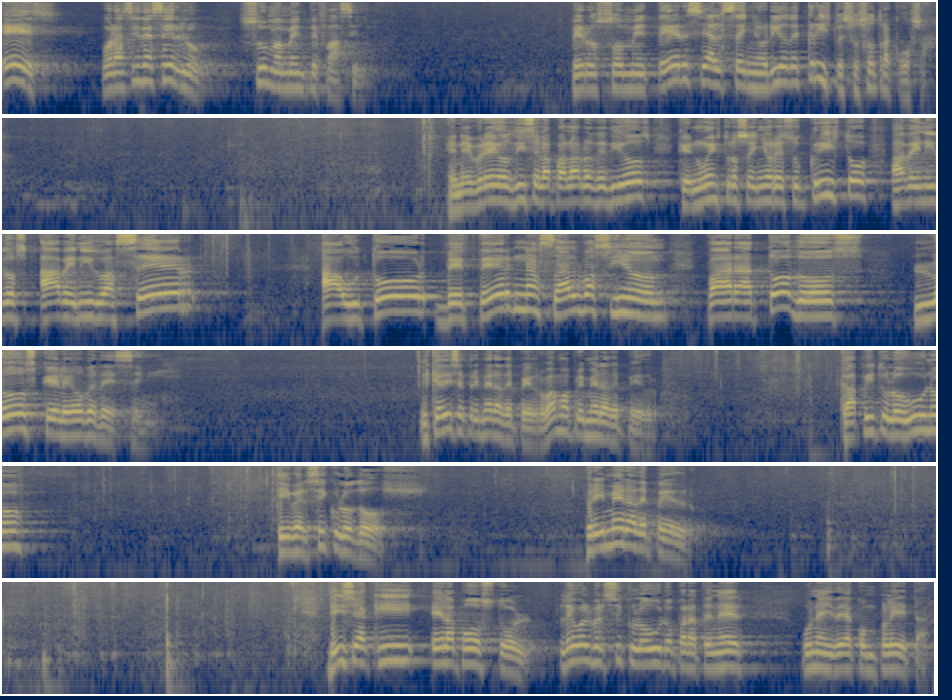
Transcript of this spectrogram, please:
es, por así decirlo, sumamente fácil. Pero someterse al señorío de Cristo, eso es otra cosa. En Hebreos dice la palabra de Dios que nuestro Señor Jesucristo ha venido, ha venido a ser autor de eterna salvación para todos los que le obedecen. ¿Y qué dice Primera de Pedro? Vamos a Primera de Pedro. Capítulo 1 y versículo 2. Primera de Pedro. Dice aquí el apóstol, leo el versículo 1 para tener una idea completa.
